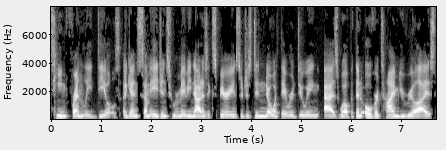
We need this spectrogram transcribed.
team friendly deals against some agents who were maybe not as experienced or just didn't know what they were doing as well. But then over time, you realized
